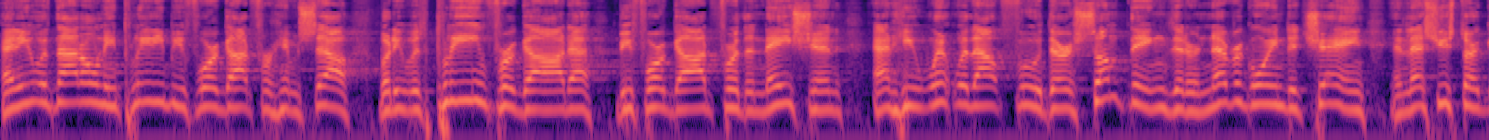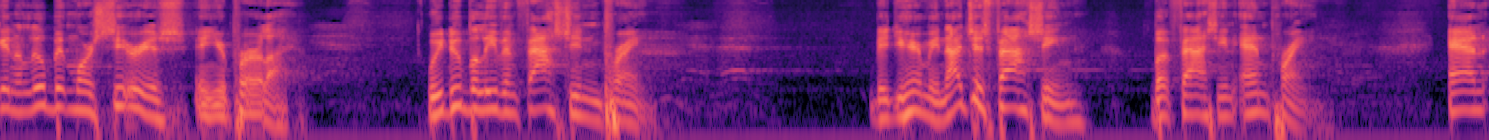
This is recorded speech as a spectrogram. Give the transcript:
And he was not only pleading before God for himself, but he was pleading for God, uh, before God for the nation, and he went without food. There are some things that are never going to change unless you start getting a little bit more serious in your prayer life. We do believe in fasting and praying. Did you hear me? Not just fasting, but fasting and praying. And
